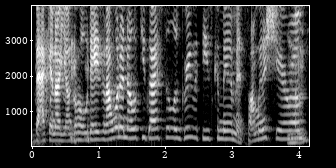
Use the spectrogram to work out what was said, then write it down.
back in our younger whole days, and I want to know if you guys still agree with these commandments. So I'm going to share them,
